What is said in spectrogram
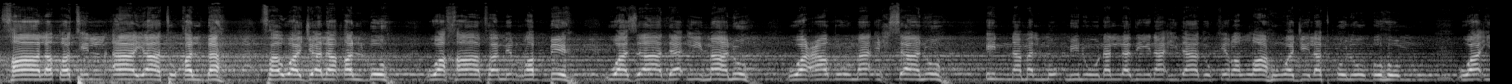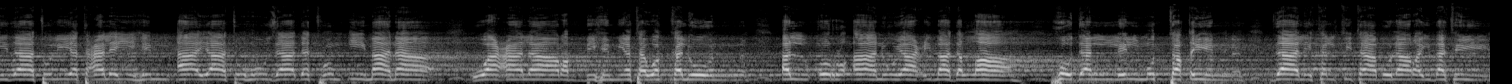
خالطت الآيات قلبه فوجل قلبه وخاف من ربه وزاد إيمانه وعظم إحسانه. إنما المؤمنون الذين إذا ذكر الله وجلت قلوبهم وإذا تليت عليهم آياته زادتهم إيمانا وعلى ربهم يتوكلون. القرآن يا عباد الله هدى للمتقين. ذلك الكتاب لا ريب فيه.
